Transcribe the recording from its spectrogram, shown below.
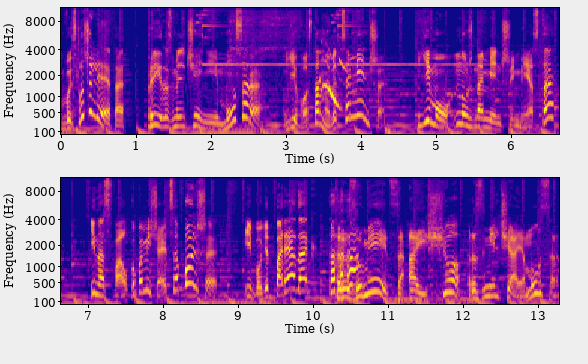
вы слышали это? При размельчении мусора его становится меньше. Ему нужно меньше места, и на свалку помещается больше. И будет порядок. Разумеется, а еще, размельчая мусор,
